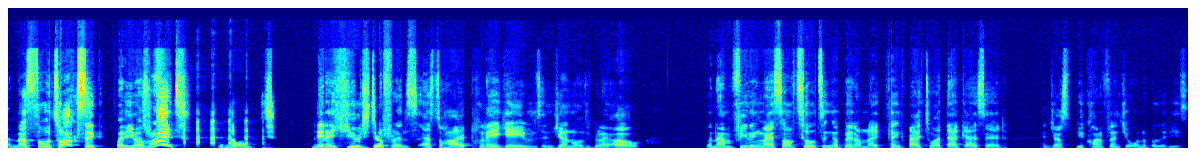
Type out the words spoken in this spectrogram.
And that's so toxic. But he was right. It helped. Made a huge difference as to how I play games in general. To be like, oh, when I'm feeling myself tilting a bit, I'm like, think back to what that guy said and just be confident in your own abilities.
